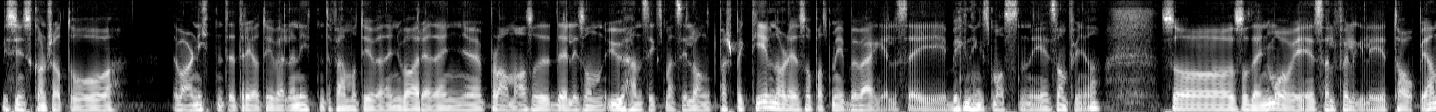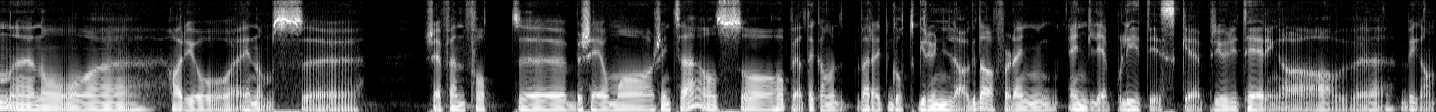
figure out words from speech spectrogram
vi syns kanskje at hun det var 19 til 23 eller 19 til 25 den varer, den planen. Så det er litt sånn uhensiktsmessig langt perspektiv når det er såpass mye bevegelse i bygningsmassen i samfunnet. Så, så den må vi selvfølgelig ta opp igjen. Nå har jo eiendomssjefen fått eh, beskjed om å skynde seg, og så håper jeg at det kan være et godt grunnlag da, for den endelige politiske prioriteringa av eh, byggene.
